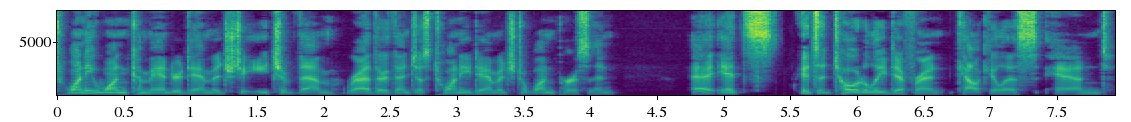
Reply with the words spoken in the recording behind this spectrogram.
21 commander damage to each of them rather than just 20 damage to one person. Uh, it's it's a totally different calculus and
